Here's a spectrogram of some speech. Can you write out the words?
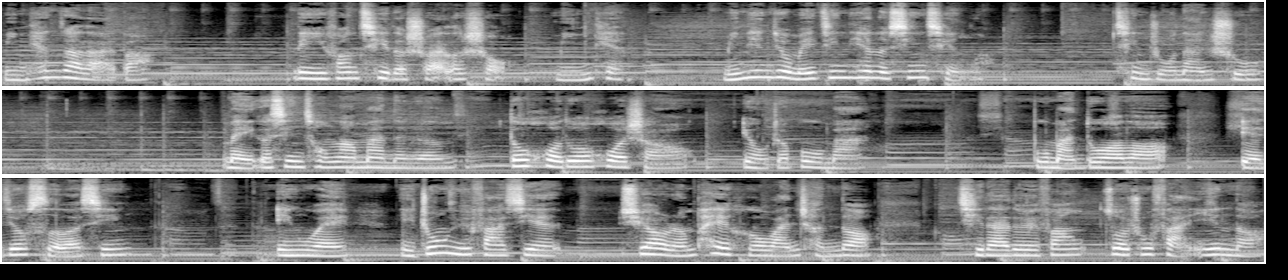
明天再来吧。”另一方气得甩了手：“明天，明天就没今天的心情了。”罄竹难书。每个心存浪漫的人都或多或少有着不满，不满多了也就死了心，因为你终于发现需要人配合完成的。期待对方做出反应的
